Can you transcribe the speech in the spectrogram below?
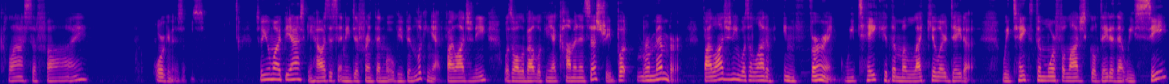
classify organisms. So you might be asking, how is this any different than what we've been looking at? Phylogeny was all about looking at common ancestry. But remember, phylogeny was a lot of inferring. We take the molecular data. We take the morphological data that we see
